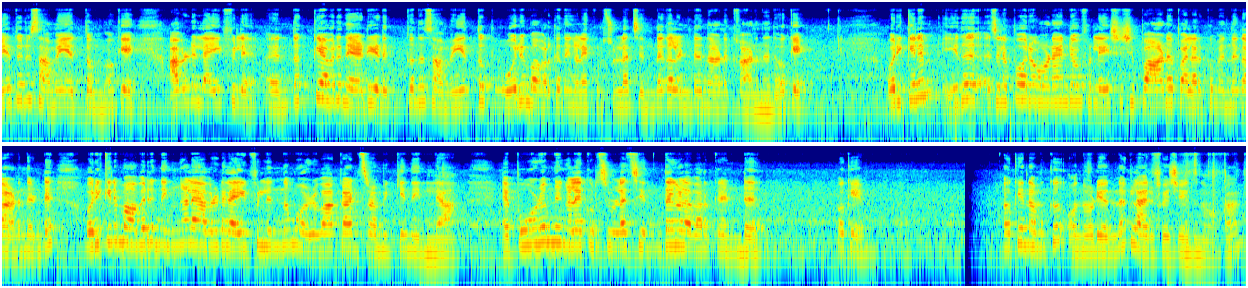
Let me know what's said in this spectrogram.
ഏതൊരു സമയത്തും ഓക്കെ അവരുടെ ലൈഫിൽ എന്തൊക്കെ അവർ നേടിയെടുക്കുന്ന സമയത്ത് പോലും അവർക്ക് നിങ്ങളെക്കുറിച്ചുള്ള ചിന്തകളുണ്ട് എന്നാണ് കാണുന്നത് ഓക്കെ ഒരിക്കലും ഇത് ചിലപ്പോൾ ഒരു ഓൺ ആൻഡ് ഓഫ് റിലേഷൻഷിപ്പ് ആണ് പലർക്കും എന്ന് കാണുന്നുണ്ട്. ഒരിക്കലും അവർ നിങ്ങളെ അവരുടെ ലൈഫിൽ നിന്നും ഒഴിവാക്കാൻ ശ്രമിക്കുന്നില്ല. എപ്പോഴും നിങ്ങളെക്കുറിച്ചുള്ള ചിന്തകൾ അവർക്കുണ്ട്. ഓക്കെ ഓക്കെ നമുക്ക് ഒന്നുകൂടി ഒന്ന് ക്ലാരിഫൈ ചെയ്ത് നോക്കാം.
